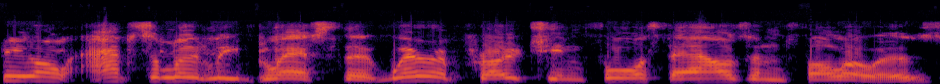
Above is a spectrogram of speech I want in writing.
feel absolutely blessed that we're approaching 4,000 followers.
